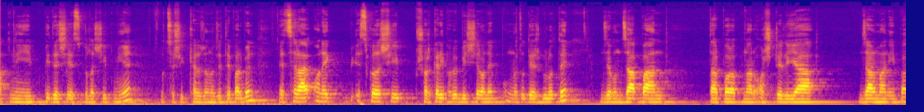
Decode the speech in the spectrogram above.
আপনি বিদেশে স্কলারশিপ নিয়ে উচ্চশিক্ষার জন্য যেতে পারবেন। এছাড়া অনেক স্কলারশিপ সরকারিভাবে বিশ্বের অনেক উন্নত দেশগুলোতে, যেমন জাপান তারপর আপনার অস্ট্রেলিয়া, জার্মানি বা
